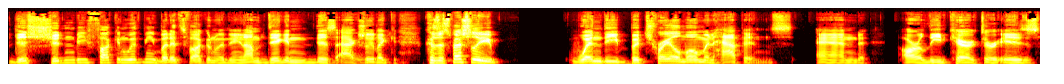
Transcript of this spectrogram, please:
this shouldn't be fucking with me, but it's fucking with me, and I'm digging this actually. Like, because especially when the betrayal moment happens, and our lead character is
